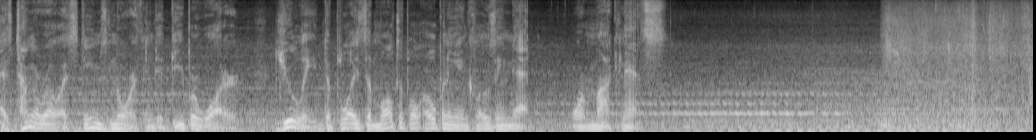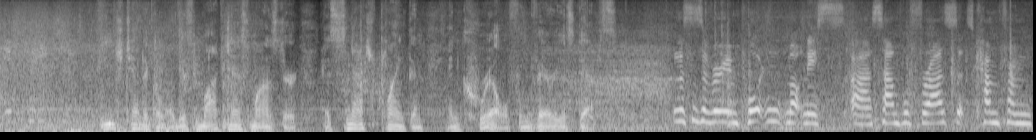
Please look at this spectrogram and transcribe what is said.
As Tangaroa steams north into deeper water, Julie deploys the multiple opening and closing net, or MOCNESS. Each tentacle of this MOCNESS monster has snatched plankton and krill from various depths. This is a very important MOCNESS uh, sample for us. It's come from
